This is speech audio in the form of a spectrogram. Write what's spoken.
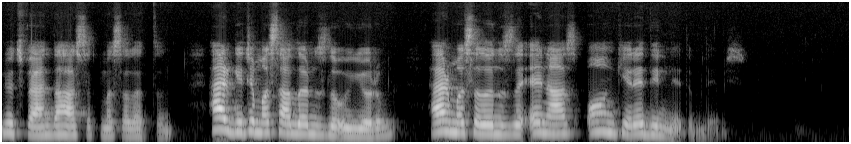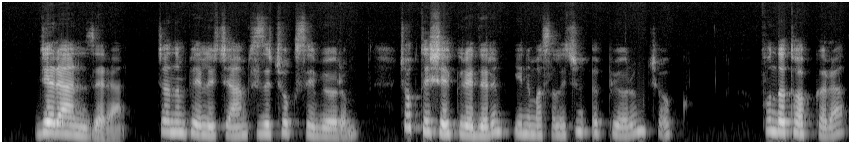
Lütfen daha sık masal atın. Her gece masallarınızla uyuyorum. Her masalınızı en az 10 kere dinledim demiş. Ceren Zeren. Canım Perliçem sizi çok seviyorum. Çok teşekkür ederim. Yeni masal için öpüyorum çok. Funda Topkara.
